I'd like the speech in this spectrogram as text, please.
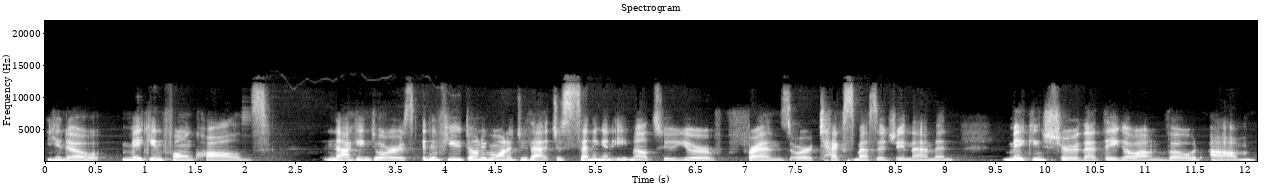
you know, making phone calls, knocking doors. And if you don't even want to do that, just sending an email to your friends or text messaging them and making sure that they go out and vote. Um,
